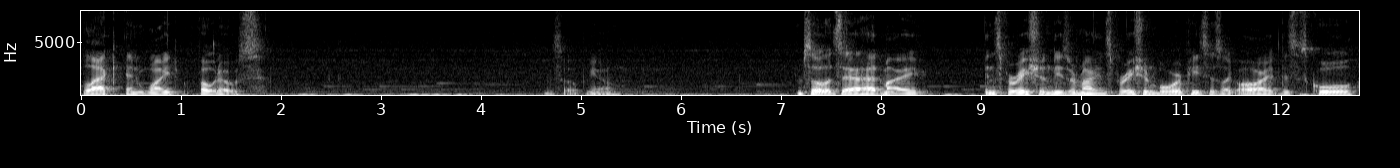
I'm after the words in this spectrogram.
black and white photos. So you know. So let's say I had my inspiration these are my inspiration board pieces like all right this is cool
